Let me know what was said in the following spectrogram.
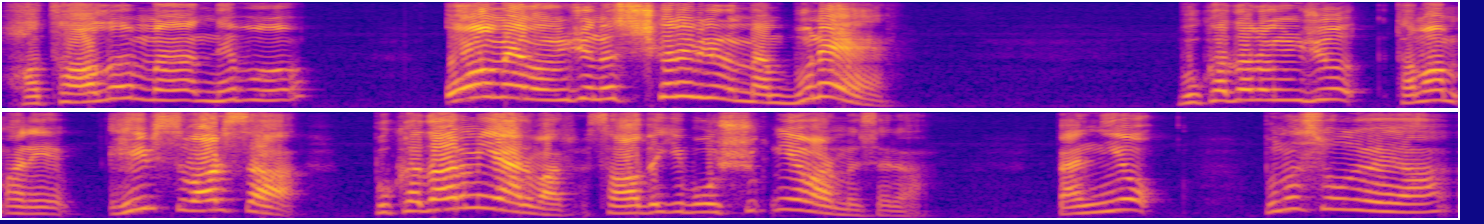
hatalı mı? Ne bu? Olmayan oyuncu nasıl çıkarabiliyorum ben? Bu ne? Bu kadar oyuncu tamam hani hepsi varsa bu kadar mı yer var? Sağdaki boşluk niye var mesela? Ben niye bu nasıl oluyor ya?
